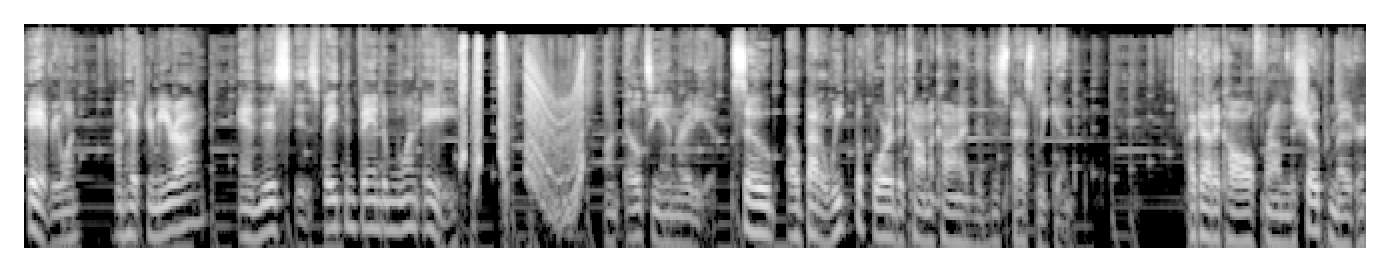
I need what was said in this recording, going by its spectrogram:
Hey everyone, I'm Hector Mirai, and this is Faith and Fandom 180 on LTN Radio. So, about a week before the Comic Con I did this past weekend, I got a call from the show promoter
